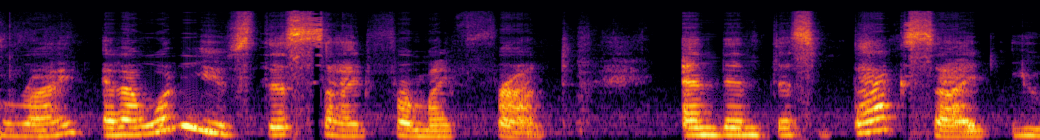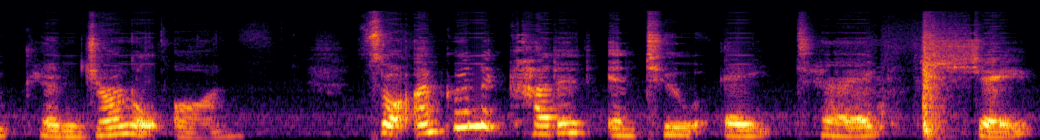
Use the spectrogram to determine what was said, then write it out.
All right, and I want to use this side for my front and then this back side you can journal on. So I'm going to cut it into a tag shape.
